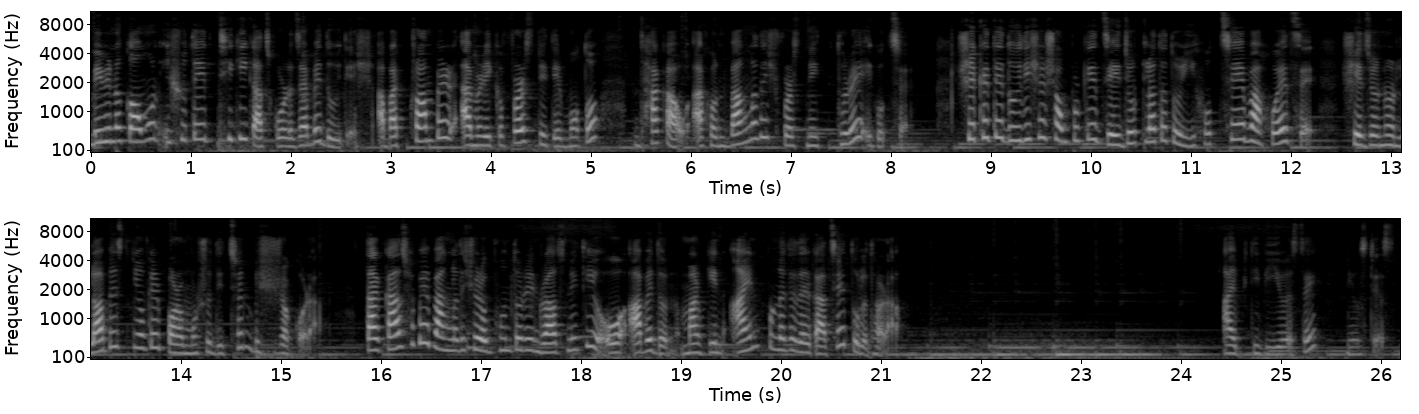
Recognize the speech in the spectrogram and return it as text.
বিভিন্ন কমন ইস্যুতে ঠিকই কাজ করে যাবে দুই দেশ। আবার ট্রাম্পের আমেরিকা ফার্স্ট নীতির মতো ঢাকাও এখন বাংলাদেশ ফার্স্ট নীতি ধরে এগোচ্ছে। সেক্ষেত্রে দুই দেশের সম্পর্কে যে জটিলতা তৈরি হচ্ছে বা হয়েছে, সেজন্য লবিস্ট নিয়োগের পরামর্শ দিচ্ছেন বিশেষজ্ঞরা। তার কাজ হবে বাংলাদেশের অভ্যন্তরীণ রাজনীতি ও আবেদন মার্কিন আইন প্রণেতাদের কাছে তুলে ধরা। IPTV USA news desk.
